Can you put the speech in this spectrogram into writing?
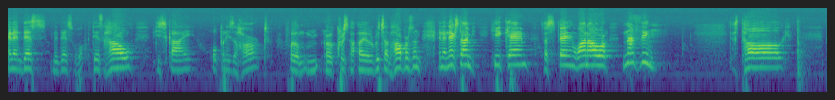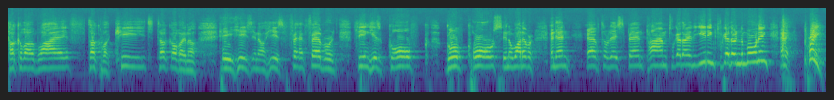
And then that's, that's, that's how this guy opened his heart for uh, Chris, uh, Richard Halverson. And the next time he came, just spending one hour, nothing. Just talk, talk about wife, talk about kids, talk about you know he, his you know his fa- favorite thing, his golf golf course, you know whatever. And then after they spend time together and eating together in the morning, and pray.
